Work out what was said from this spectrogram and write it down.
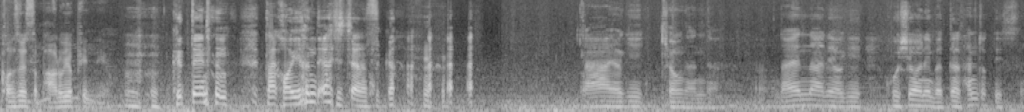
건설사 바로 옆에 있네요. 그때는 다 거의 현대가 짓지 않았을까? 아 여기 기억난다. 어, 나 옛날에 여기 고시원에 몇 달 산 적도 있어.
